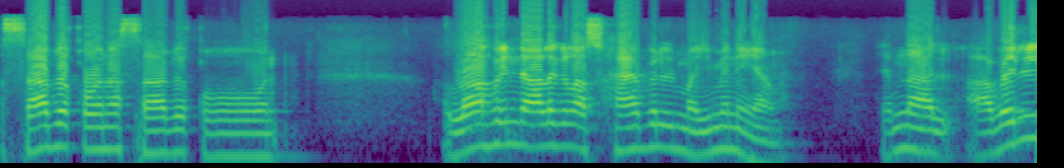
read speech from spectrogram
السابقون السابقون അള്ളാഹുവിൻ്റെ ആളുകൾ അസ്ഹാബുൽ മൈമനയാണ് എന്നാൽ അവരിൽ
